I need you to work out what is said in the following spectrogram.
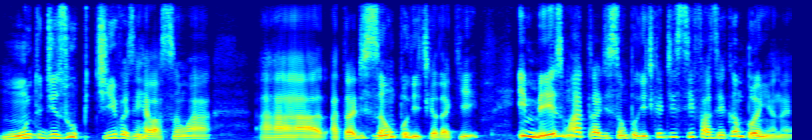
muito disruptivas em relação à a, a, a, tradição política daqui e mesmo a tradição política de se fazer campanha. Né?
